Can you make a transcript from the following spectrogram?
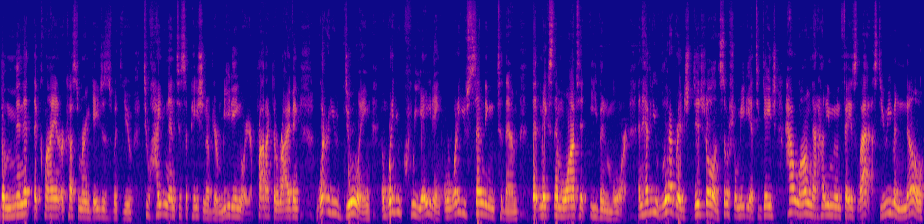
the minute the client or customer engages with you to heighten anticipation of your meeting or your product arriving. What are you doing and what are you creating or what are you sending to them that makes them want it even more? And have you leveraged digital and social media to gauge how long that honeymoon phase lasts? Do you even know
